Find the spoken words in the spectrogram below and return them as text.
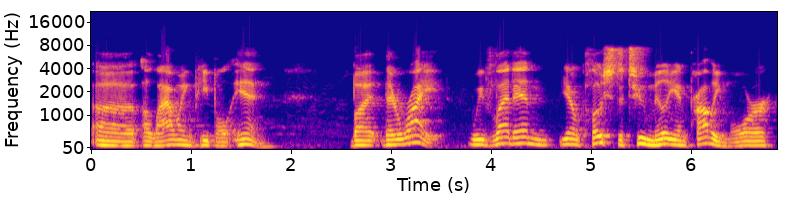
uh, allowing people in. But they're right. We've let in, you know, close to two million, probably more.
